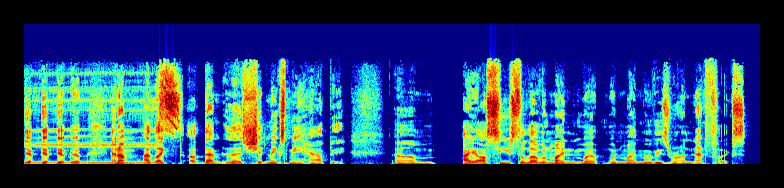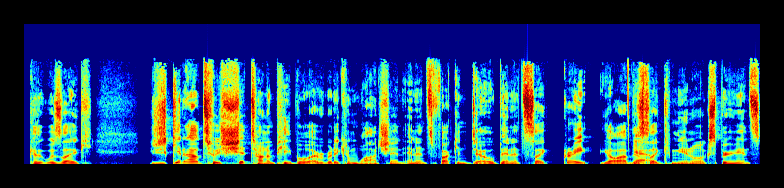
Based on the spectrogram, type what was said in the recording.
Yep, yep, yep, yep. And I'm I like uh, that. That shit makes me happy. Um, I also used to love when my when my movies were on Netflix because it was like you just get out to a shit ton of people, everybody can watch it, and it's fucking dope, and it's like great. Y'all have this Yeah. like communal experience.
